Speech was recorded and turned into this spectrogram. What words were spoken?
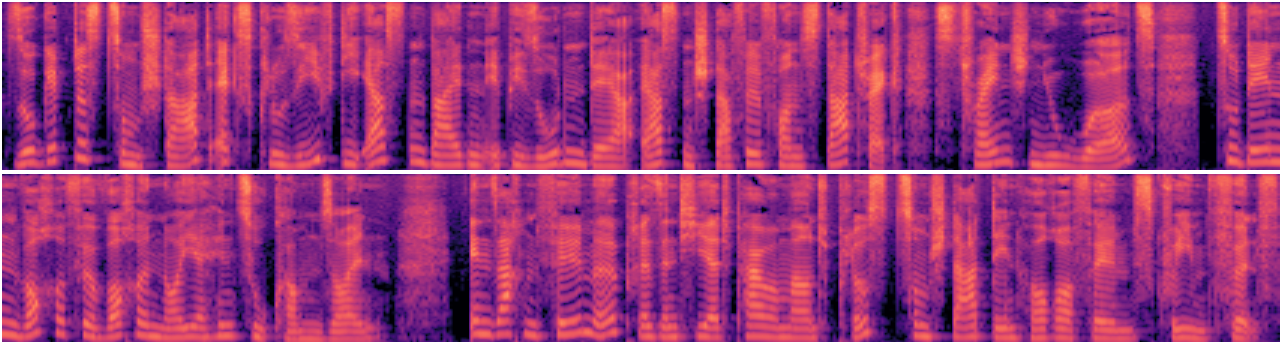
So gibt es zum Start exklusiv die ersten beiden Episoden der ersten Staffel von Star Trek Strange New Worlds, zu denen Woche für Woche neue hinzukommen sollen. In Sachen Filme präsentiert Paramount Plus zum Start den Horrorfilm Scream 5,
